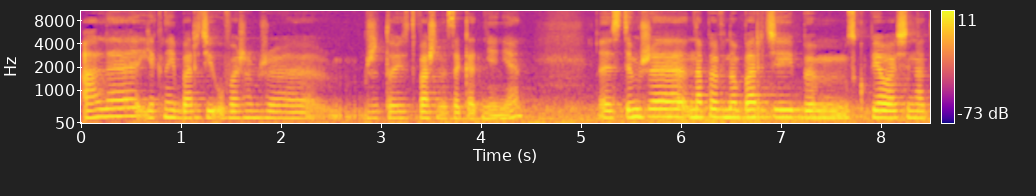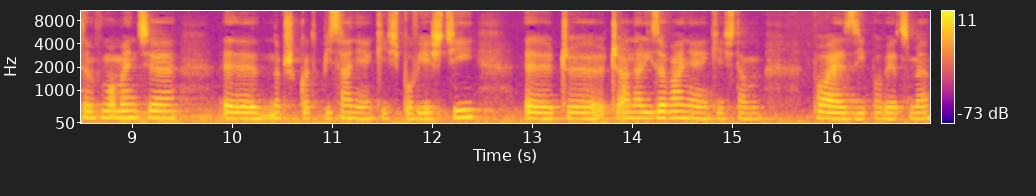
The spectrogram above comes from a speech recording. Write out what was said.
ale jak najbardziej uważam, że, że to jest ważne zagadnienie. Z tym, że na pewno bardziej bym skupiała się na tym w momencie na przykład pisania jakiejś powieści, czy, czy analizowania jakiejś tam poezji, powiedzmy.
